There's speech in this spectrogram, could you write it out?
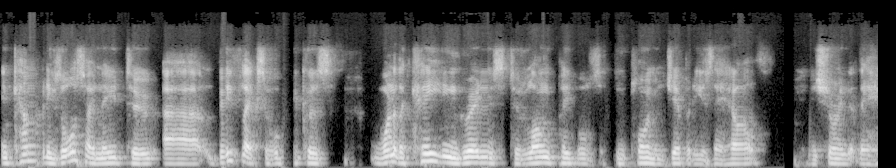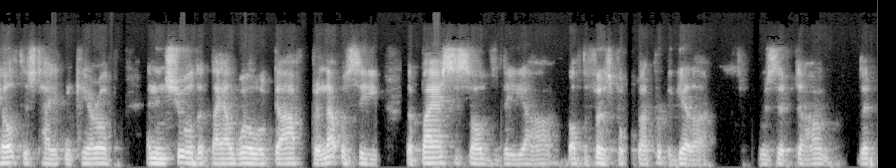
and companies also need to uh, be flexible because one of the key ingredients to long people's employment jeopardy is their health, ensuring that their health is taken care of and ensure that they are well looked after. And that was the, the basis of the, uh, of the first book I put together, was that, um, that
